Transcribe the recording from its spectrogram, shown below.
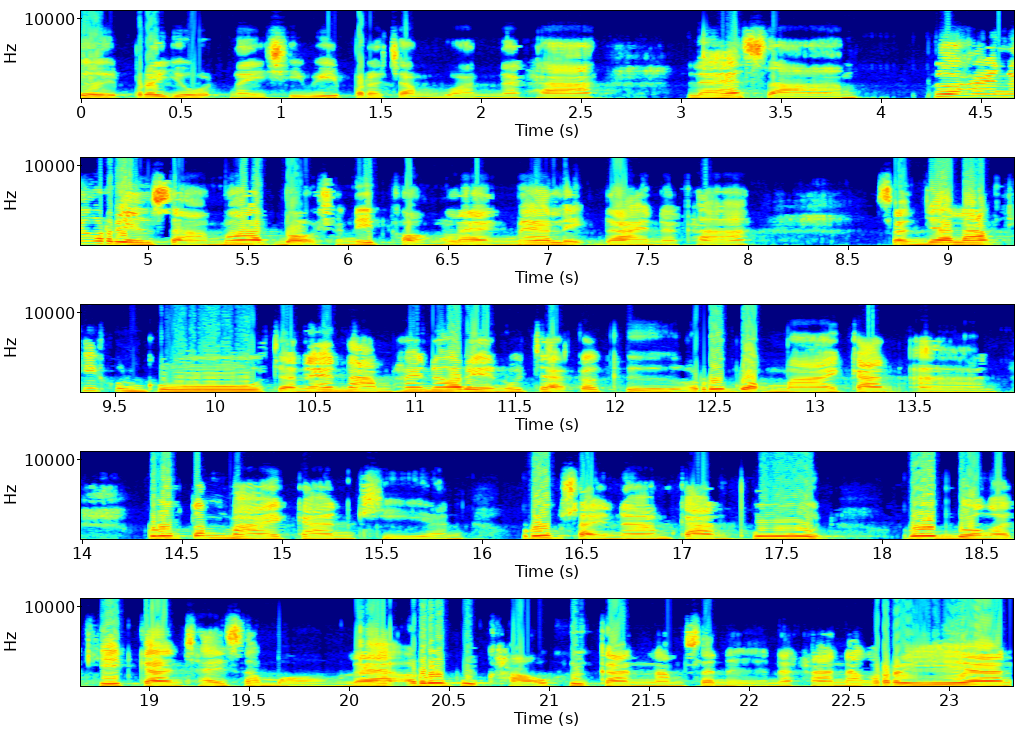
เกิดประโยชน์ในชีวิตประจำวันนะคะ และ 3. เพื่อให้นักเรียนสามารถบอกชนิดของแรงแม่เหล็กได้นะคะสัญญลักษณ์ที่คุณครูจะแนะนำให้นักเรียนรู้จักก็คือ รูปดอกไม้การอ่าน รูปต้นไม้การเขียน รูปสายน้ำการพูด รูปดวงอาทิตย์การใช้สมอง และรูปภูเขาคือการนำเสนอนะคะนักเรียน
